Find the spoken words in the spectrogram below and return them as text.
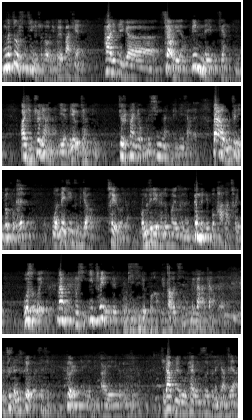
那么做事情的时候，你会发现它的这个效率啊，并没有降低，而且质量呢也没有降低，就是关键我们的心呢平静下来。当然，我们这里不否认，我内心是比较。脆弱的，我们这里很多朋友可能根本就不怕他催，无所谓。那我不行，一催我就脾气就不好，就着急，没办法干活。这真是对我自己个人而言而言一个东西。其他朋友如果开公司，可能像这样，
